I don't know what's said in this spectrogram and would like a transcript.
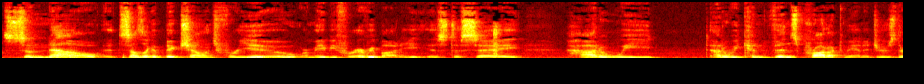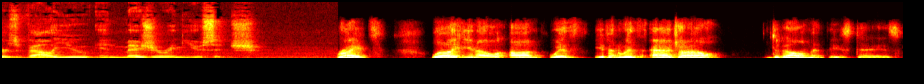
So now it sounds like a big challenge for you, or maybe for everybody, is to say, how do we how do we convince product managers there's value in measuring usage? Right. Well, you know, um, with even with agile development these days,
